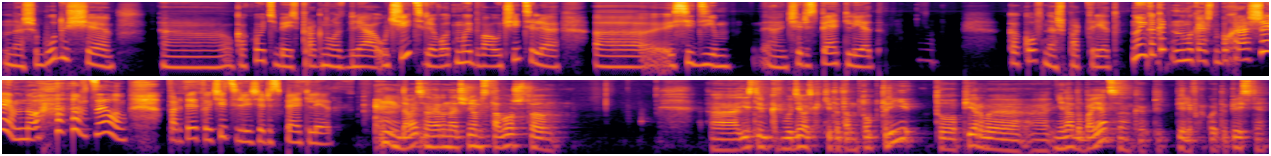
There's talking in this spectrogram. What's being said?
наше будущее э, какой у тебя есть прогноз для учителя? Вот мы два учителя э, сидим э, через пять лет. Каков наш портрет? Ну, не как мы, конечно, похорошеем, но в целом портрет учителя через пять лет. Давайте, наверное, начнем с того, что если как бы делать какие-то там топ-3, то первое, э, не надо бояться, как пели в какой-то песне,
